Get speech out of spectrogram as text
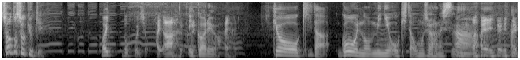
ショート小休憩はい。どっこいしょはい。あ一個あるよ。はい。はい。今日起きた豪雨の身に起きた面白い話するね。あはい。はい。はい。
